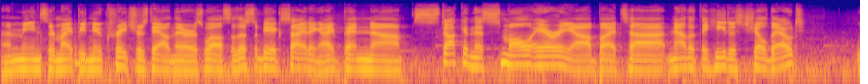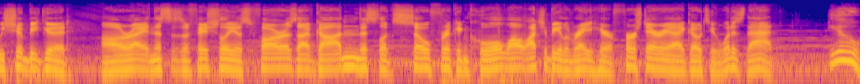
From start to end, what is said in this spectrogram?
That means there might be new creatures down there as well. So this will be exciting. I've been uh, stuck in this small area, but uh, now that the heat is chilled out, we should be good. All right, and this is officially as far as I've gotten. This looks so freaking cool. Well, watch it be right here. First area I go to. What is that? Ew.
